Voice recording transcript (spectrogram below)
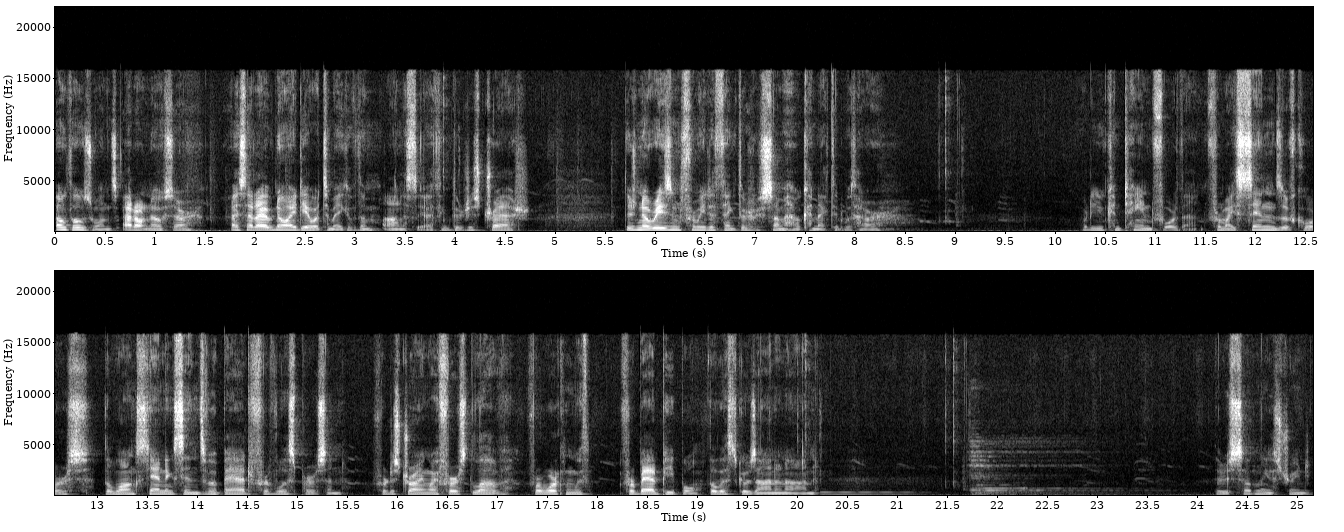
Oh, those ones. I don't know, sir. I said I have no idea what to make of them. Honestly, I think they're just trash. There's no reason for me to think they're somehow connected with her. What are you contained for, then? For my sins, of course. The long-standing sins of a bad, frivolous person. For destroying my first love. For working with... for bad people. The list goes on and on. There is suddenly a strange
